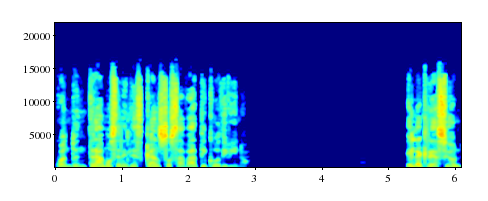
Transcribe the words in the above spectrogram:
cuando entramos en el descanso sabático divino. En la creación,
